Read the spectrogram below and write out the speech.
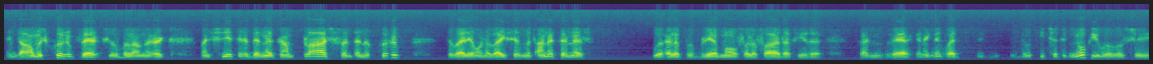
en daarom is groepwerk so belangrik want sekere dinge kan plaasvind in 'n groep terwyl die onderwyser met ander kinders oor hulle probleme of hulle vaardighede kan werk en ek dink wat iets wat ek nog hier wil sê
